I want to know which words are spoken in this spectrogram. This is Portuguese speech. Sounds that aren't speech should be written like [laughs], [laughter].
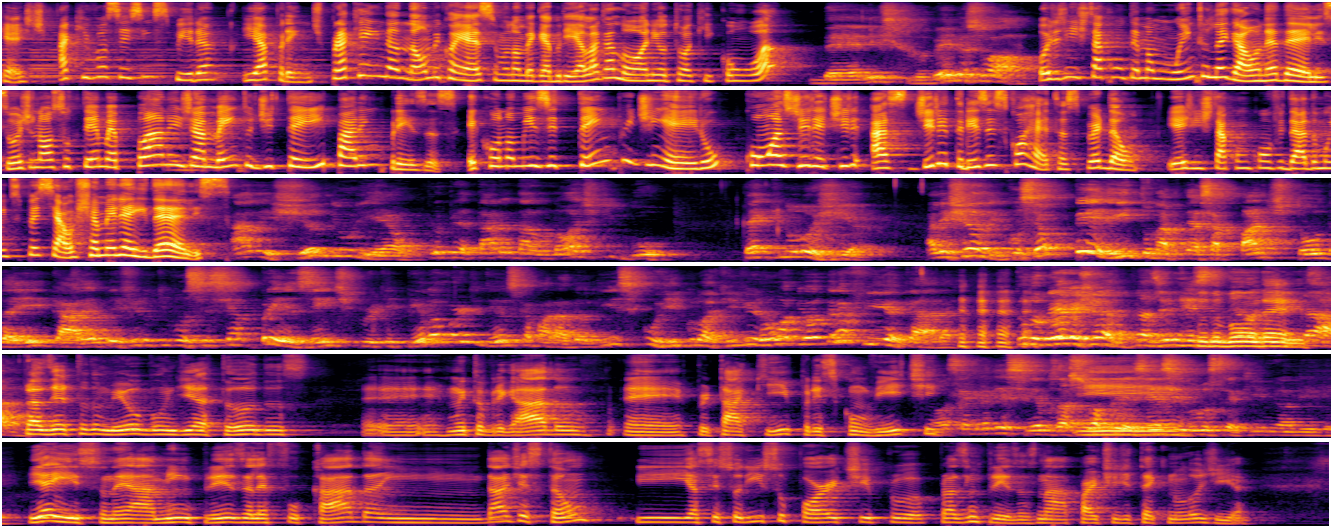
SMCast. Aqui você se inspira e aprende. Para quem ainda não me conhece, meu nome é Gabriela Galone, eu tô aqui com o Delis, tudo bem, pessoal? Hoje a gente está com um tema muito legal, né, Delis? Hoje o nosso tema é planejamento de TI para empresas. Economize tempo e dinheiro com as, diretri as diretrizes corretas, perdão. E a gente está com um convidado muito especial. Chama ele aí, Delis. Alexandre Uriel, proprietário da Logic Go, tecnologia. Alexandre, você é um perito nessa parte toda aí, cara. Eu prefiro que você se apresente, porque, pelo amor de Deus, camarada, eu li esse currículo aqui virou uma biografia, cara. [laughs] tudo bem, Alexandre? Prazer em receber Tudo bom, Denis? Prazer todo meu. Bom dia a todos. É, muito obrigado é, por estar aqui, por esse convite. Nós que agradecemos a sua e... presença ilustre aqui, meu amigo. E é isso, né? A minha empresa ela é focada em dar gestão e assessoria e suporte para as empresas na parte de tecnologia.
